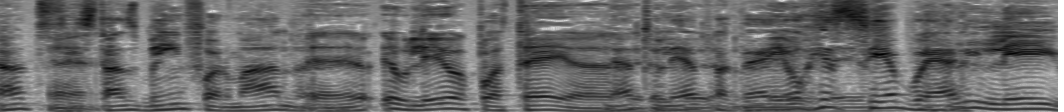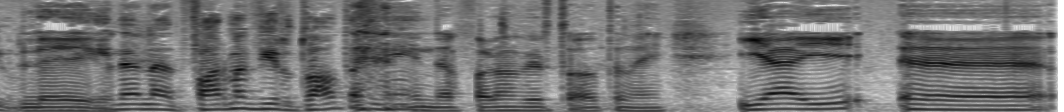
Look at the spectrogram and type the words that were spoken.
Ah, tu É. estás bem informado. É, eu, eu leio a plateia. É, tu lê a plateia. Eu leio, recebo leio. ela e leio. Leio. Ainda na forma virtual também. da forma virtual também. E aí, é,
